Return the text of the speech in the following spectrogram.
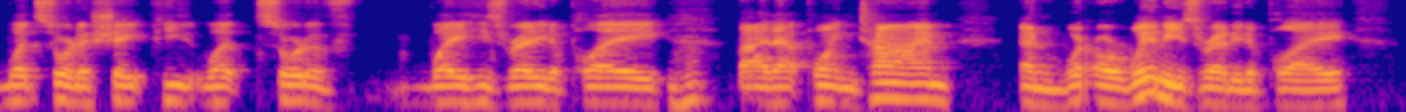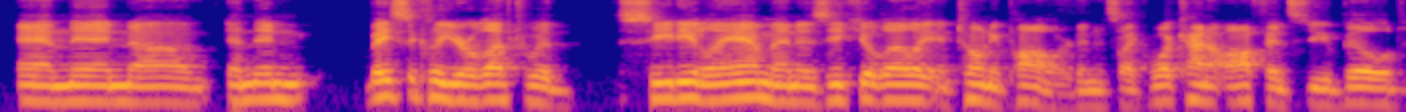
what sort of shape he, what sort of way he's ready to play Mhm. by that point in time, and wh- or when he's ready to play. And then uh, and then basically you're left with CeeDee Lamb and Ezekiel Elliott and Tony Pollard, and it's like, what kind of offense do you build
